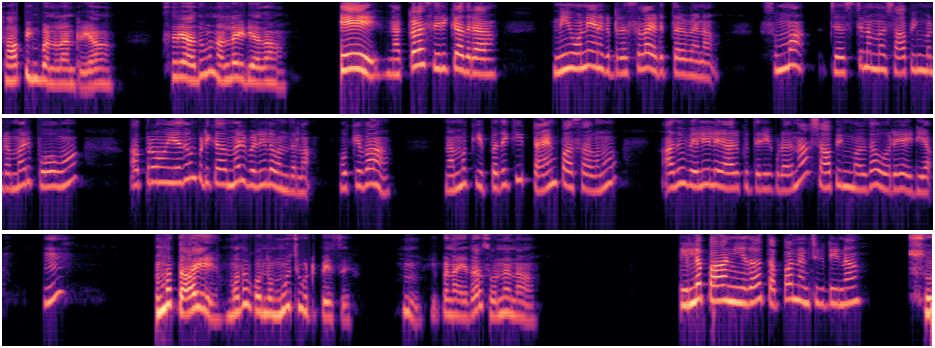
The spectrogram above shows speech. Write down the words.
ஷாப்பிங் பண்ணலான்றியா? சரி அதுவும் நல்ல ஐடியா தான். ஏய் நக்கலா சிரிக்காதடா. நீ ஒன்றும் எனக்கு ட்ரெஸ் எல்லாம் எடுத்து தர வேணாம். சும்மா ஜஸ்ட் நம்ம ஷாப்பிங் பண்ணுற மாதிரி போவோம். அப்புறம் எதுவும் பிடிக்காத மாதிரி வெளியில் வந்துடலாம். ஓகேவா நமக்கு இப்போதைக்கு டைம் பாஸ் ஆகணும். அதுவும் வெளியில் யாருக்கும் தெரியக்கூடாதுன்னா ஷாப்பிங் மால் தான் ஒரே ஐடியா ம்? நம்ம தாயே முத கொஞ்சம் மூச்சு விட்டு பேசு. ம் இப்போ நான் ஏதாவது சொன்னேனா? இல்லைப்பா நீ ஏதாவது தப்பாக நினச்சிக்கிட்டீங்கன்னா ஸோ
